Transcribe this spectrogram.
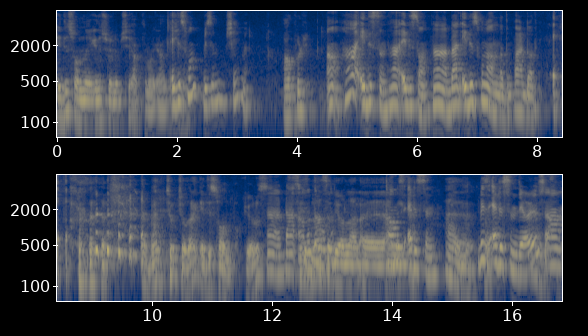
Edison'la ilgili şöyle bir şey aklıma geldi. Edison bizim şey mi? Ampul Aa, ha Edison, ha Edison. Ha ben Edison anladım pardon. ben Türkçe olarak Edison okuyoruz. Ha, ben Siz anladım nasıl onu. diyorlar? E, Thomas Amerika- Edison. Aynen. Biz Edison diyoruz. An-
